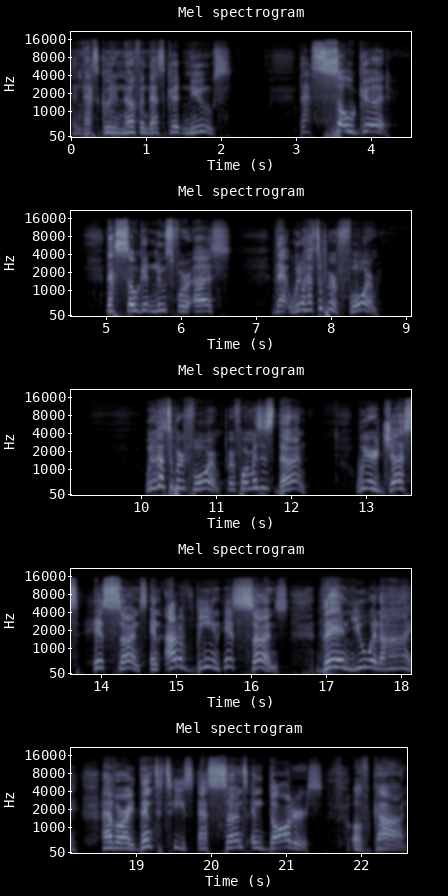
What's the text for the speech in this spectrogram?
then that's good enough and that's good news. That's so good. That's so good news for us that we don't have to perform. We don't have to perform. Performance is done. We are just his sons. And out of being his sons, then you and I have our identities as sons and daughters of God.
